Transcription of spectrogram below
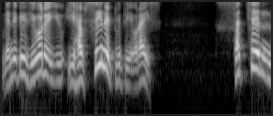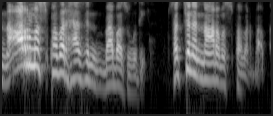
When it is your you have seen it with your eyes such enormous power has in Baba's జూది సచ్ ఎన్ నార్మస్ పవర్ బాబా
